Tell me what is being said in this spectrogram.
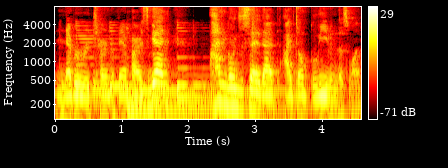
never return of vampires again, I'm going to say that I don't believe in this one.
